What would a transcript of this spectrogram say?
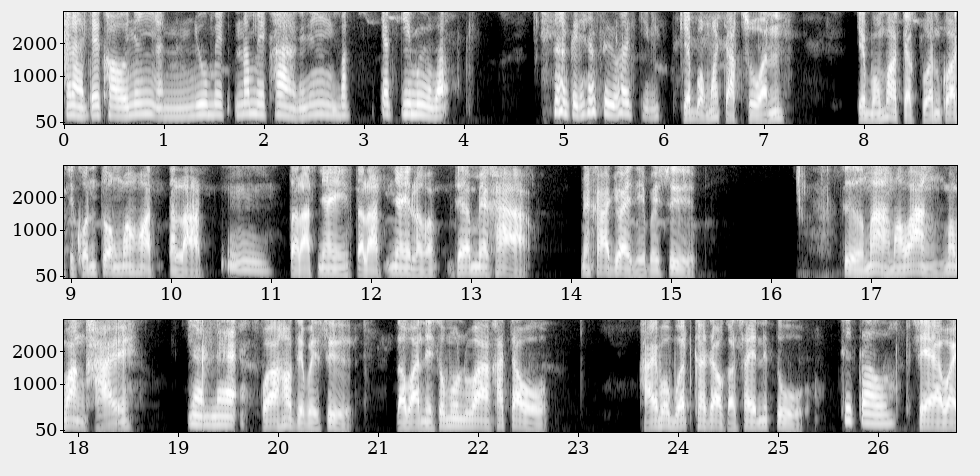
ขนาดแต่เขายังอันอยู่เมน้ำเมค่าก็ยังบักจักกี่มื้อละนั่นก็ยังซื้อมากิน เก็บออกมาจากสวน เก็บออกมาจากสวนกว่าสิขนตวงมาฮอดตลาด อืมตลาดใหญ่ตลาดใหญ่แล้วก็เดี๋ยวแม่ค้าแม่ค้าย่อยสิไปซื้อซื้อมามาว่างมาว่างขาย นั่นแหละ กว่าเฮาจะไปซื้อแล้ววันนี้สมมุติว่าข้าเจ้าขายบ่เบิดข้าเจ้าก็ใส่ในตู้คือเก่าแช่ไว้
